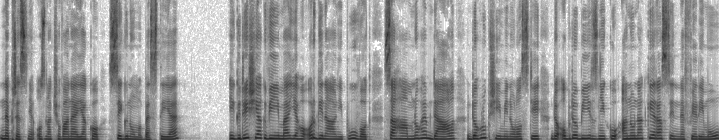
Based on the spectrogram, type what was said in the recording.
nepřesně označované jako signum bestie, I když, jak víme, jeho originální původ sahá mnohem dál do hlubší minulosti, do období vzniku Anunnaki rasy Nefilimů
